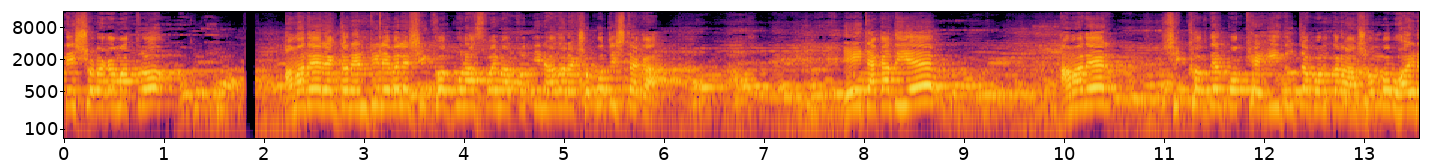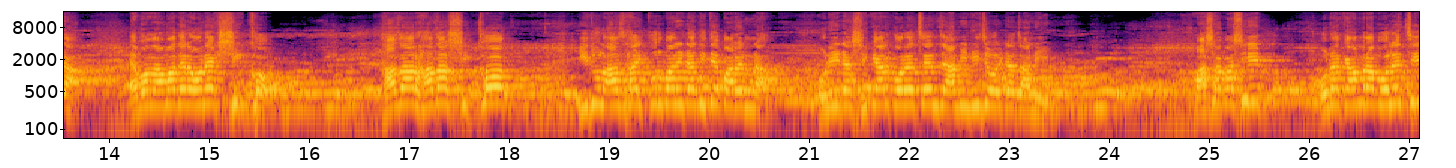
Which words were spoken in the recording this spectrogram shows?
তেইশশো টাকা মাত্র। আমাদের একজন এন্ট্রি লেভেলের শিক্ষক বোনাস পায় মাত্র তিন হাজার একশো পঁচিশ টাকা। এই টাকা দিয়ে আমাদের শিক্ষকদের পক্ষে ঈদ উদযাপন করা সম্ভব হয় না। এবং আমাদের অনেক শিক্ষক, হাজার হাজার শিক্ষক ঈদুল আজহাই কুরবানিটা দিতে পারেন না। উনি এটা স্বীকার করেছেন যে আমি নিজে ওইটা জানি। পাশাপাশি ওনাকে আমরা বলেছি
